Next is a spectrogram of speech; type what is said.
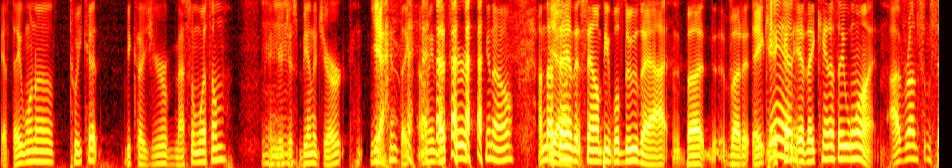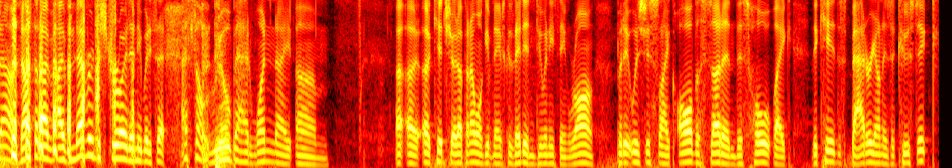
If they want to tweak it because you're messing with them and you're Mhm. just being a jerk. Yeah. They, I mean, that's their, you know, I'm not Yeah. saying that sound people do that, but, but it, They can. yeah, they can if they want. I've run some sound. Not that I've I've never destroyed anybody's set. I felt real bad one night. Um, a, a, a kid showed up, and I won't give names because they didn't do anything wrong, but it was just like all of a sudden this whole like the kid's battery on his acoustic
